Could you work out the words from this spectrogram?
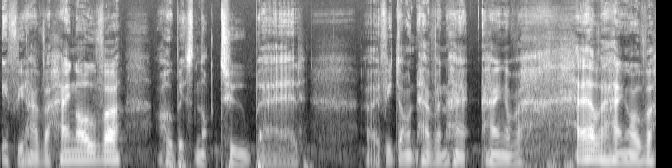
If you have a hangover, I hope it's not too bad. Uh, if you don't have a ha- hangover, have a hangover,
